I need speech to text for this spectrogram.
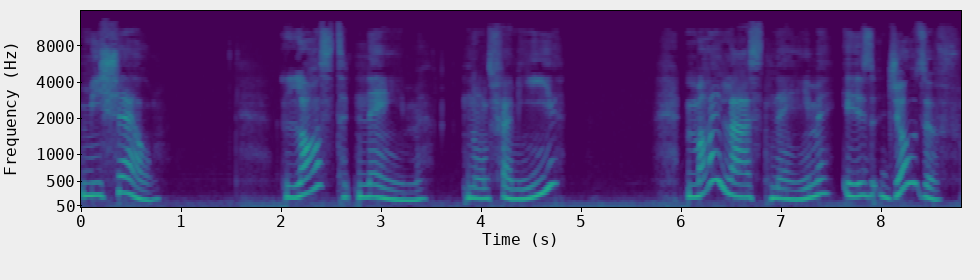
Michelle. Last name, nom de famille. My last name is Joseph.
